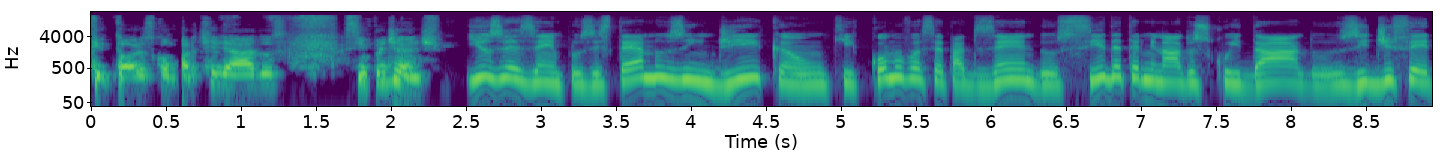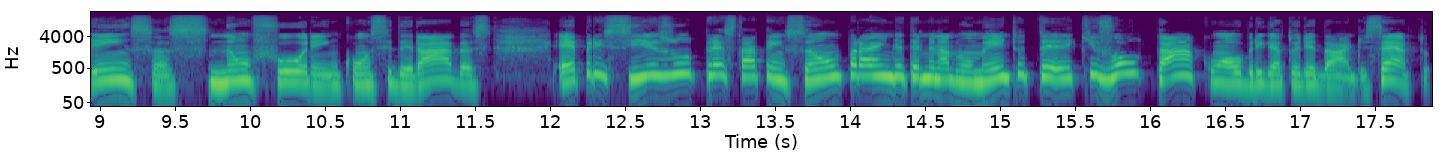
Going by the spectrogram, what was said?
escritórios compartilhados, assim por diante. E os exemplos externos indicam que, como você está dizendo, se determinados cuidados e diferenças não forem consideradas, é preciso prestar atenção para, em determinado momento, ter que voltar com a obrigatoriedade, certo?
